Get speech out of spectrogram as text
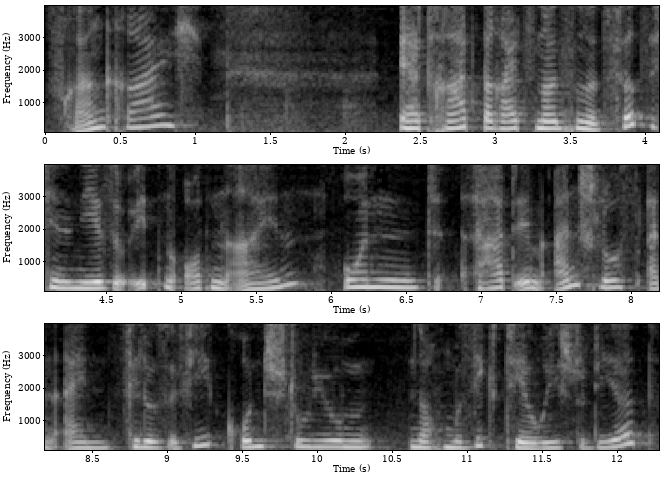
Frankreich. Er trat bereits 1940 in den Jesuitenorden ein und hat im Anschluss an ein Philosophie-Grundstudium noch Musiktheorie studiert,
